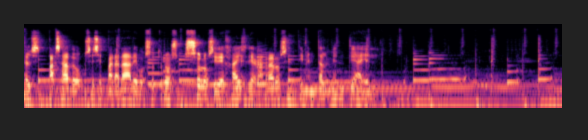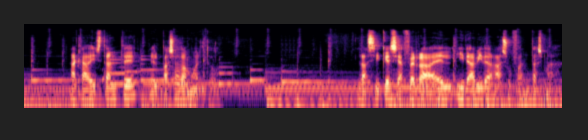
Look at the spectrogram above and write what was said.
El pasado se separará de vosotros solo si dejáis de agarraros sentimentalmente a él. A cada instante el pasado ha muerto. La psique se aferra a él y da vida a su fantasma.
